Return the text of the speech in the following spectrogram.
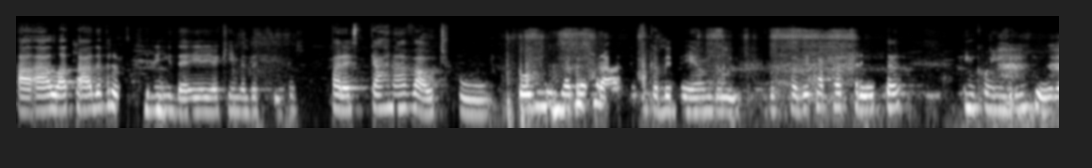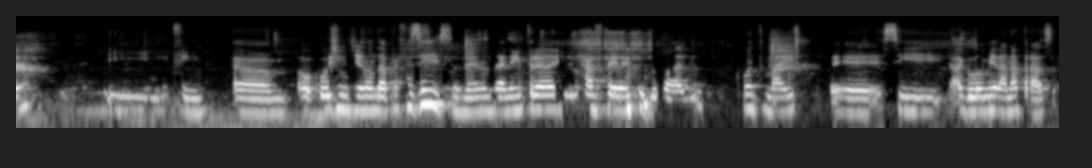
A, a latada, para vocês terem ideia, e a queima das fitas, parece carnaval. Tipo, todo mundo vai pra praça, fica bebendo, e você só vê capa preta em Coimbra inteira. E, enfim, um, hoje em dia não dá para fazer isso, né? Não dá nem para ir no café aqui do lado. Quanto mais é, se aglomerar na praça.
